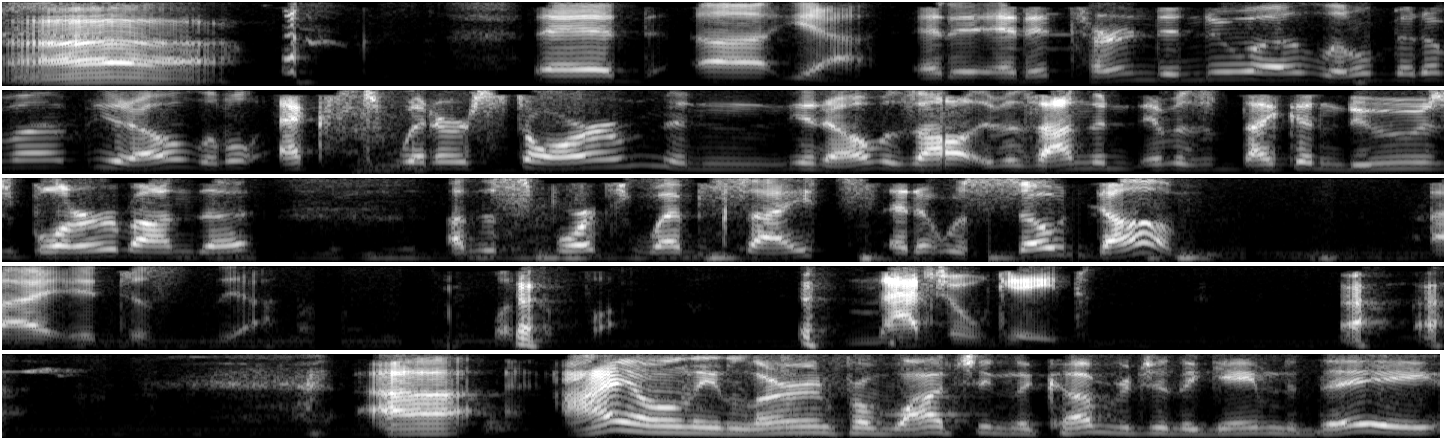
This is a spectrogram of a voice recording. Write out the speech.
Ah, and uh yeah and it, and it turned into a little bit of a you know a little ex twitter storm and you know it was all it was on the it was like a news blurb on the on the sports websites and it was so dumb i it just yeah what the fuck nacho gate uh, I only learned from watching the coverage of the game today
